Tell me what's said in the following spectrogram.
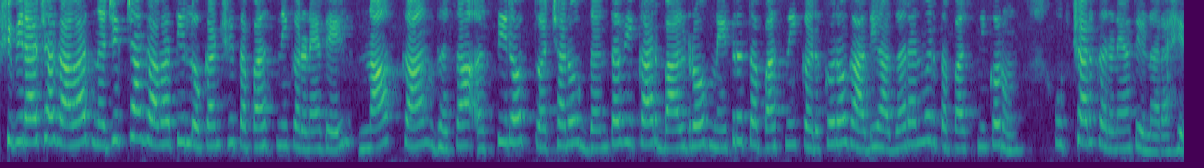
शिबिराच्या गावात नजीकच्या गावातील लोकांची तपासणी करण्यात येईल. नाक कान घसा अस्थिरोग त्वचारोग दंतविकार बालरोग नेत्र तपासणी कर्करोग आदी आजारांवर तपासणी करून उपचार करण्यात येणार आहे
